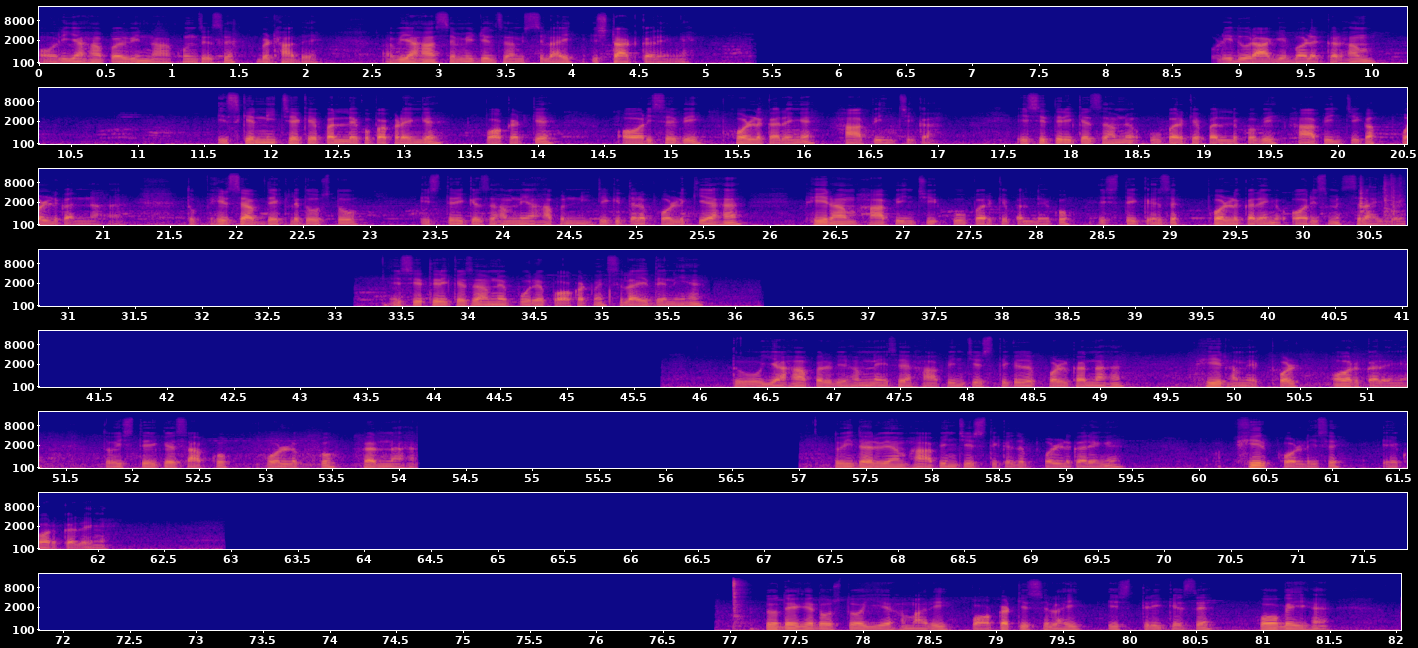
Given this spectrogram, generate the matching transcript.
और यहाँ पर भी नाखून से इसे बैठा दें। अब यहाँ से मिडिल से हम सिलाई स्टार्ट करेंगे। थोड़ी दूर आगे बढ़कर हम इसके नीचे के पल्ले को पकड़ेंगे, पॉकेट के, और इसे भी फोल्ड करेंगे हाफ़ इंची का। इसी तरीके से हमने ऊपर के पल्ले को भी हाफ़ इंची का फोल्ड करना है। तो फिर से आप देख ले दोस्तों, इस तरीके से हमने यहाँ पर नीचे की तरफ़ फोल्ड किया है। फिर हम हाफ़ इंची ऊपर के पल्ले को इस तरीके से फोल्ड करेंगे और इसमें सिलाई देंगे। इसी तरीके से हमने पूरे पॉकेट में सिलाई देनी है। तो यहाँ पर भी हमने इसे हाफ़ इंच इस तरीके से फोल्ड करना है। फिर हम एक फोल्ड और करेंगे। तो इस तरीके से आपको फोल्ड को करना है। तो इधर भी हम हाफ़ इंच इस तरीके से फोल्ड करेंगे। फिर फोल्ड इसे एक और करेंगे। तो देखिए दोस्तों, ये हमारी पॉकेट की सिलाई इस तरीके से हो गई है।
